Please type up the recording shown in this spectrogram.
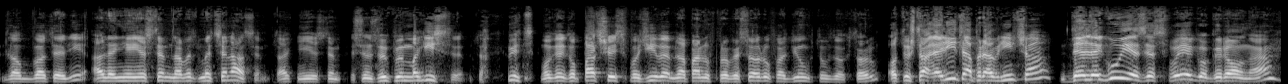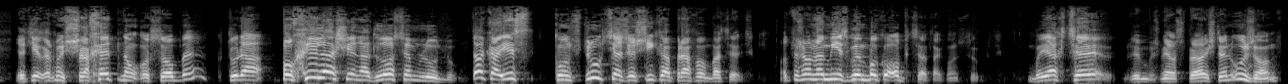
dla obywateli, ale nie jestem nawet mecenasem, tak? Nie jestem, jestem zwykłym magistrem, tak? Więc mogę go patrzeć z podziwem na panów profesorów, adiunktów, doktorów. Otóż ta elita prawnicza deleguje ze swojego grona jakąś szlachetną osobę, która pochyla się nad losem ludu. Taka jest konstrukcja Rzecznika Praw Obywatelskich. Otóż ona mi jest głęboko obca, ta konstrukcja. Bo ja chcę, gdybym miał sprawować ten urząd,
